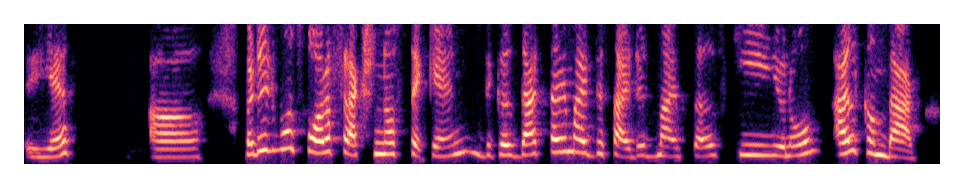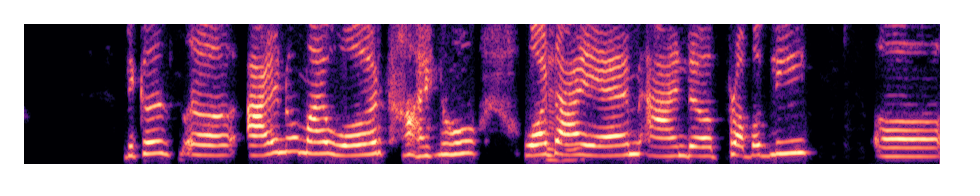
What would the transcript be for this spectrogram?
yes but it was for a fraction of second because that time i decided myself ki, you know i'll come back because uh, i know my worth i know what mm-hmm. i am and uh, probably uh,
